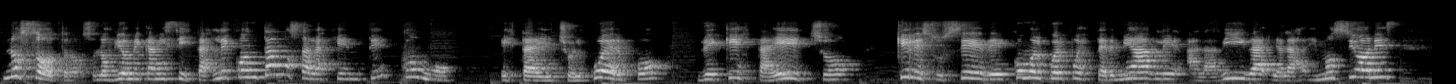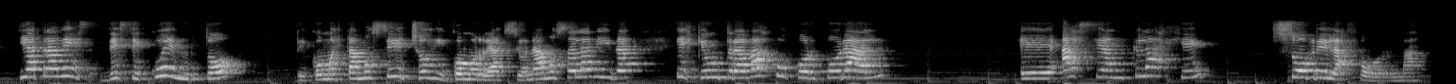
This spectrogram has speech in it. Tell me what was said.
Nosotros, los biomecanicistas, le contamos a la gente cómo está hecho el cuerpo, de qué está hecho, qué le sucede, cómo el cuerpo es permeable a la vida y a las emociones, y a través de ese cuento de cómo estamos hechos y cómo reaccionamos a la vida, es que un trabajo corporal eh, hace anclaje sobre la forma.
